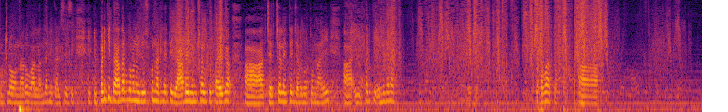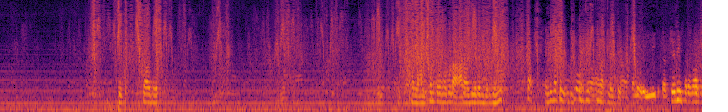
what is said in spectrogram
ఇంట్లో ఉన్నారు. వాళ్ళందరినీ కలిసేసి ఇప్పటికీ దాదాపుగా మనం చూసుకున్నట్లయితే యాభై నిమిషాలకు పైగా చర్చలు అయితే జరుగుతున్నాయి. ఇప్పటికీ ఎందుకంటే తర్వాత ఆ, తీసుకురావడం అనే అంశంపైన కూడా ఆరాధించడం జరిగింది. ఎందుకంటే ఇప్పుడు చూసుకున్నట్లయితే ఈ సర్జరీ తర్వాత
